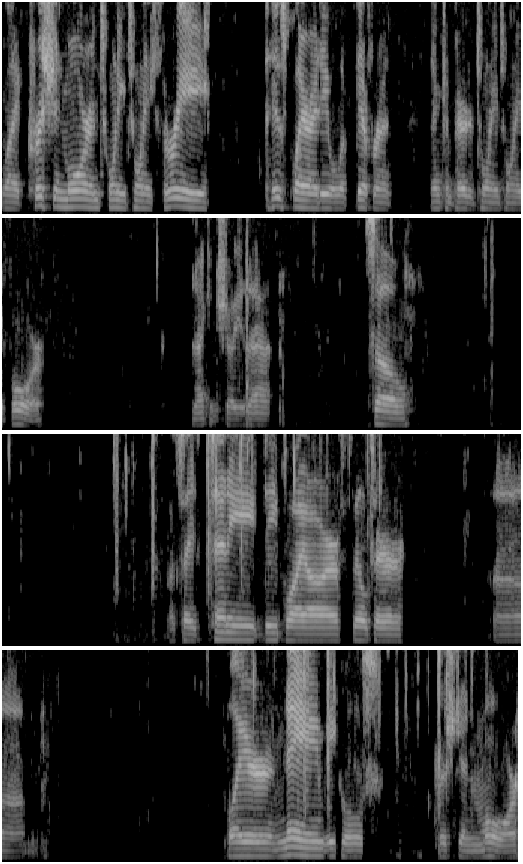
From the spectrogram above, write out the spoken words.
like Christian Moore in 2023, his player ID will look different than compared to 2024. And I can show you that. So, let's say 10E, dplyr, filter, um, player name equals Christian Moore.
